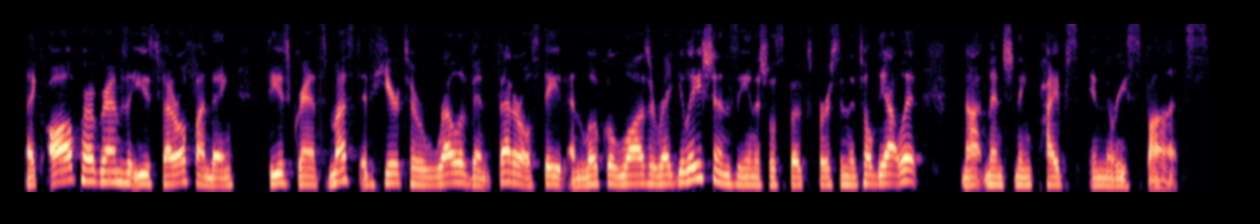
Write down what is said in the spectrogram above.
Like all programs that use federal funding, these grants must adhere to relevant federal, state, and local laws or regulations, the initial spokesperson had told the outlet, not mentioning pipes in the response.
